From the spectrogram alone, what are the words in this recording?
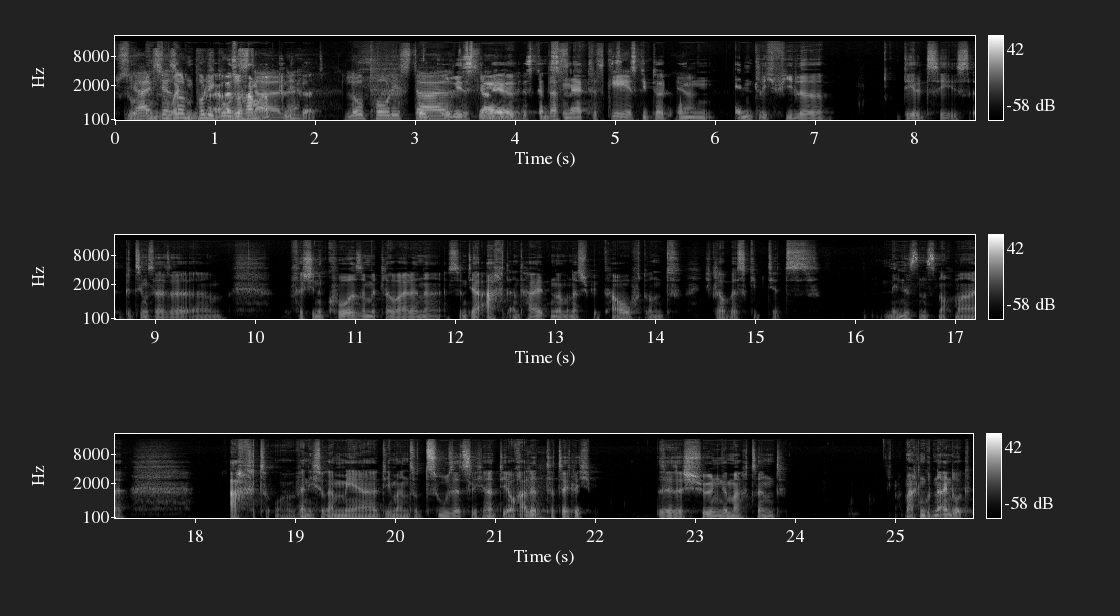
so ja, ist ja so ein Polygon-Style. Also haben ne? abgeliefert. Ne? Low Poly-Style. Low Poly-Style ist ganz das, nett. Das geht. Es gibt halt ja. unendlich viele DLCs, beziehungsweise ähm, verschiedene Kurse mittlerweile. Ne? Es sind ja acht enthalten, wenn man das Spiel kauft. Und ich glaube, es gibt jetzt mindestens nochmal acht, wenn nicht sogar mehr, die man so zusätzlich hat, die auch alle tatsächlich sehr, sehr schön gemacht sind. Macht einen guten Eindruck.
